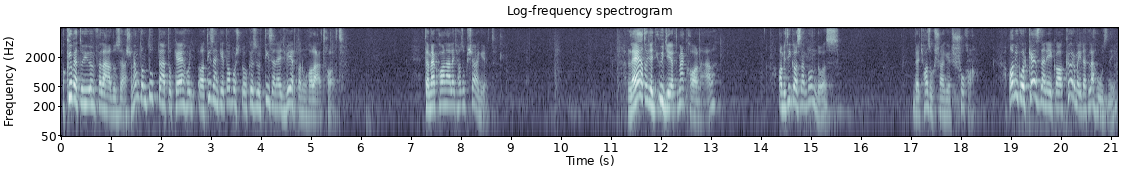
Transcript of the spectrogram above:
A követői önfeláldozása. Nem tudom, tudtátok-e, hogy a 12 apostol közül 11 vértanú halált halt. Te meghalnál egy hazugságért? Lehet, hogy egy ügyért meghalnál, amit igaznak gondolsz, de egy hazugságért soha. Amikor kezdenék a körmeidet lehúzni,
